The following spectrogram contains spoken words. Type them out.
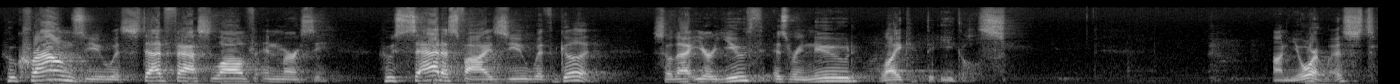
who crowns you with steadfast love and mercy, who satisfies you with good, so that your youth is renewed like the eagles. On your list,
